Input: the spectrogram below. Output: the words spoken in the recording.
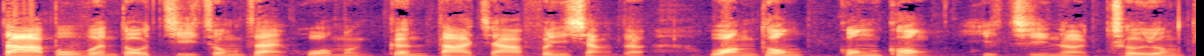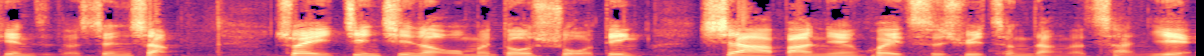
大部分都集中在我们跟大家分享的网通、工控以及呢车用电子的身上。所以近期呢，我们都锁定下半年会持续成长的产业，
